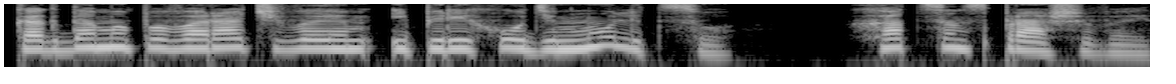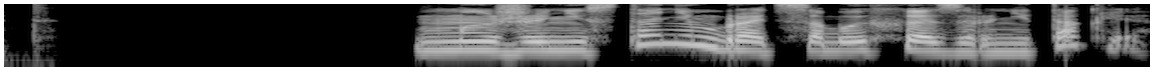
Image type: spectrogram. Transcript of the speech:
Когда мы поворачиваем и переходим улицу, Хадсон спрашивает. «Мы же не станем брать с собой Хезера, не так ли?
